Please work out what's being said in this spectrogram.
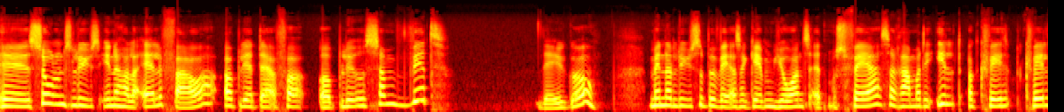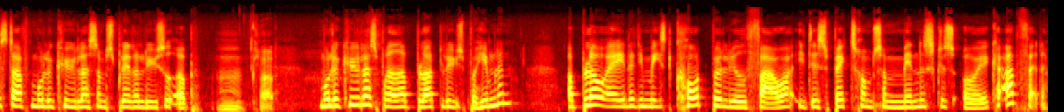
Øh, solens lys indeholder alle farver og bliver derfor oplevet som hvidt. There you go. Men når lyset bevæger sig gennem jordens atmosfære, så rammer det ilt og kvæl- kvælstofmolekyler, som splitter lyset op. Mm, klart. Molekyler spreder blåt lys på himlen, og blå er en af de mest kortbølgede farver i det spektrum, som menneskets øje kan opfatte.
